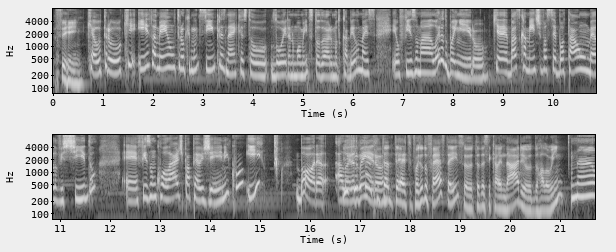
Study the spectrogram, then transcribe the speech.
sim. que é o truque. E também um truque muito simples, né? Que eu estou loira no momento, toda hora eu mudo o cabelo, mas eu fiz uma loira do banheiro, que é basicamente você botar um belo vestido, é, fiz um colar de papel higiênico e. Bora! A loira do que tá- banheiro. então, é, Foi tudo festa, é isso? Todo esse calendário do Halloween? Não,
